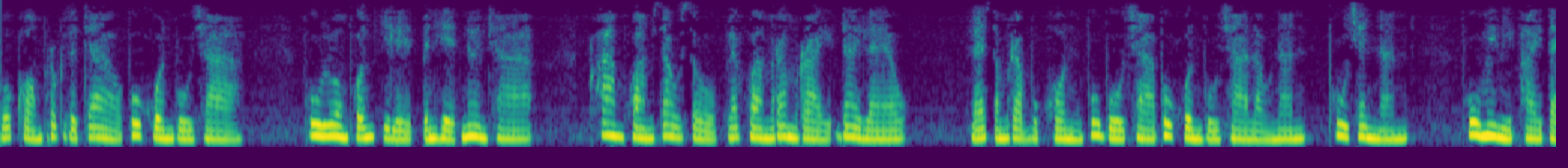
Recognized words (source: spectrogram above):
วกของพระพุทธเจ้าผู้ควรบูชา ผู้ล่วงพ้นกิเลสเป็นเหตุเนิ่นช้า ข้ามความเศร้าโศกและความร่ำไรได้แล้ว และสำหรับบุคคลผู้บูชาผู้ควรบูชาเหล่านั้น ผู้เช่นนั้น ผู้ไม่มีภัยแต่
